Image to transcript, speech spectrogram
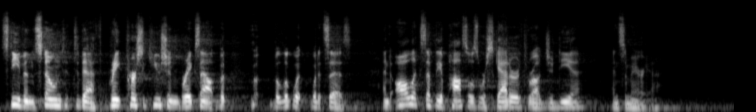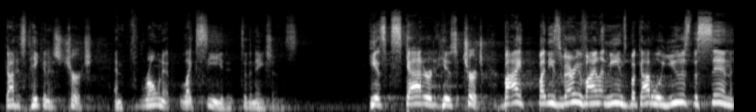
Stephen stoned to death. Great persecution breaks out. But, but, but look what, what it says. And all except the apostles were scattered throughout Judea and Samaria. God has taken his church and thrown it like seed to the nations. He has scattered his church by, by these very violent means, but God will use the sin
